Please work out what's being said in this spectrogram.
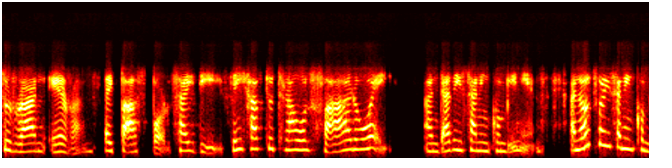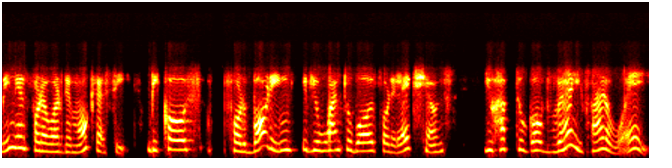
to run errands like passports, IDs, they have to travel far away, and that is an inconvenience. And also, it's an inconvenience for our democracy because for voting, if you want to vote for elections, you have to go very far away.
